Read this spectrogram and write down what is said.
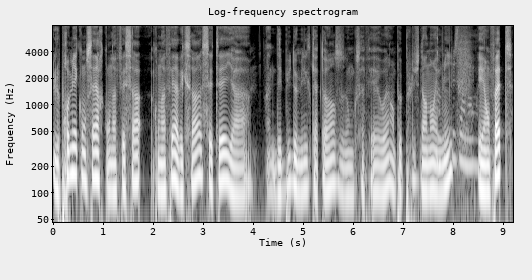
le premier concert qu'on a fait ça, qu'on a fait avec ça, c'était il y a début 2014, donc ça fait ouais un peu plus d'un an et Un demi. an, ouais. Et en fait,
